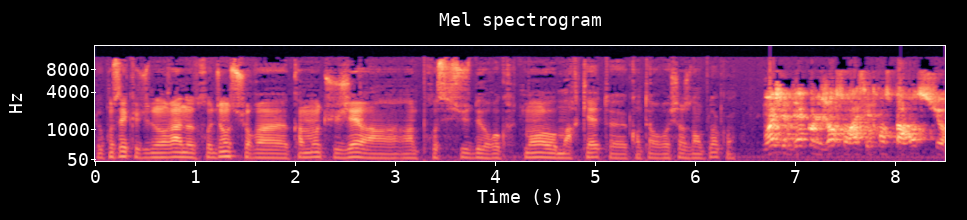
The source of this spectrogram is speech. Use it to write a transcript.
le conseil que tu donnerais à notre audience sur euh, comment tu gères un, un, processus de recrutement au market euh, quand tu es en recherche d'emploi, quoi. Moi, j'aime bien quand les gens sont assez transparents sur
